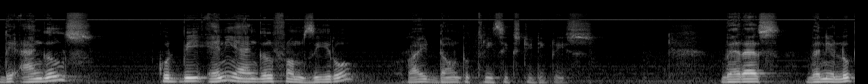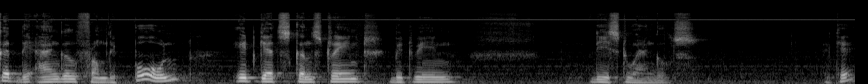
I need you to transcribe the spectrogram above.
the angles could be any angle from 0 right down to 360 degrees. Whereas, when you look at the angle from the pole, it gets constrained between these two angles. Okay.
